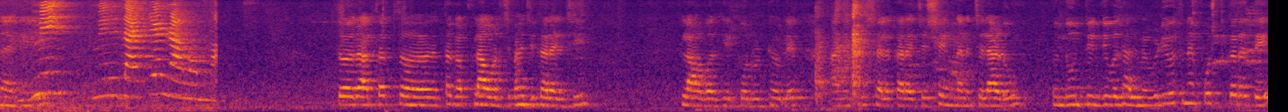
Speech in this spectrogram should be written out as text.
नाही गेली. तर आताच तगा फ्लावरची भाजी करायची. फ्लावर हे करून ठेवलेत. आणि कृषाला करायचे? शेंगदाण्याचे लाडू. पण दोन तीन दिवस झाले मी व्हिडिओच नाही पोस्ट करत आहे.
